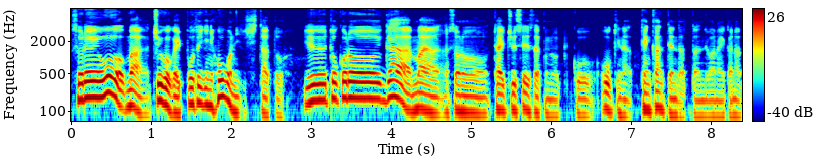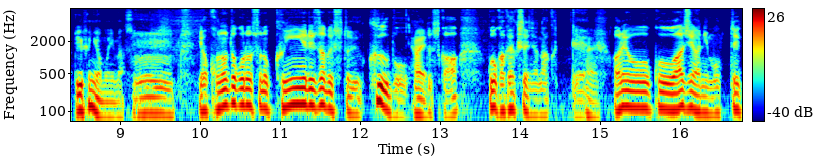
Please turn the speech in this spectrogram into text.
それを、まあ、中国が一方的に保護にしたと。いうところが、まあ、その対中政策のこう大きな転換点だったんではないかなというふうに思います。いやこのところ、そのクイーン・エリザベスという空母ですか、はい、豪華客船じゃなくて、はい、あれをこうアジアに持って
